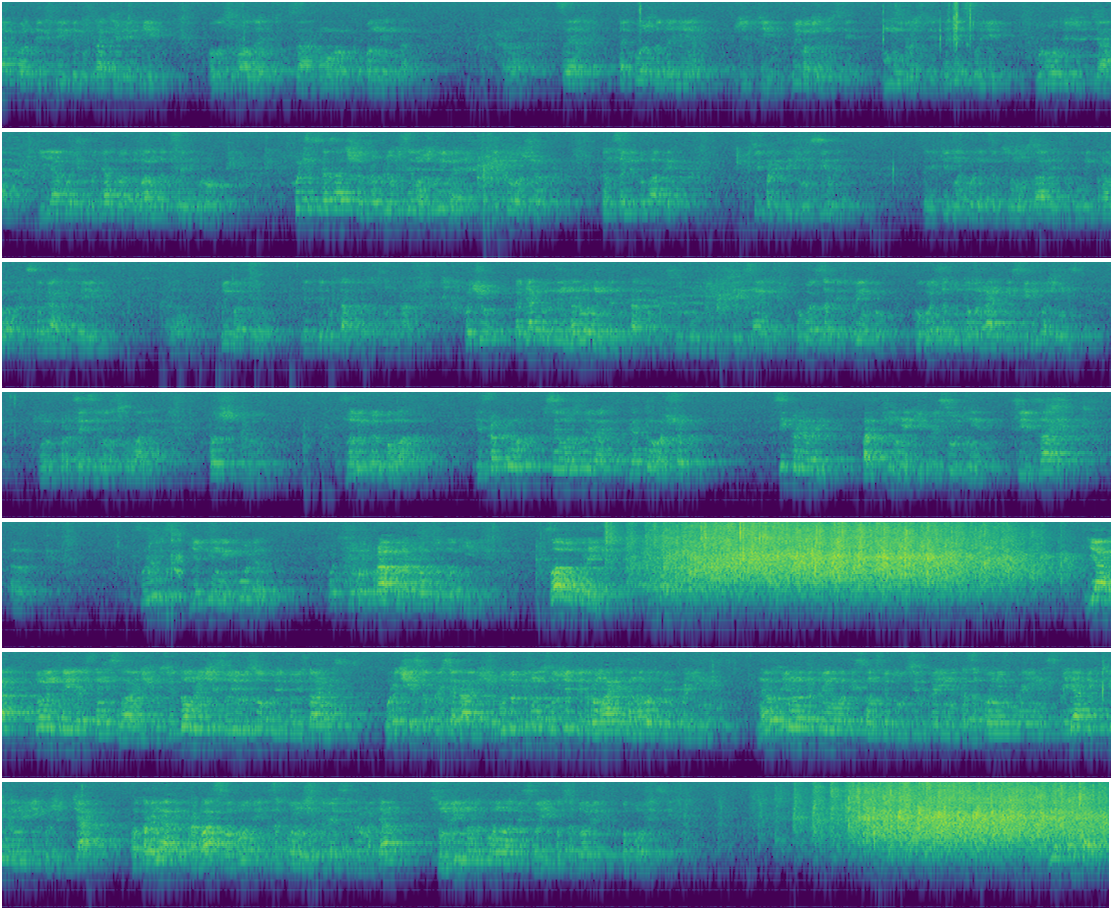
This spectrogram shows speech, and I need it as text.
подякувати всіх депутатів, які голосували за мого опонента. Е, це також додає житті виваженості, мудрості, дає свої уроки життя. І я хочу подякувати вам за цей урок. Хочу сказати, що зроблю все можливе для того, щоб консолідувати всі політичні сили, які нас право представляти своїх е, виборців як депутати обласної ради. Хочу подякувати народним депутатам, присутнім тут в цій залі, когось за підтримку, когось за ту толерантність і виваженість в процесі голосування. Тож з великою повагою. І зроблю все можливе для того, щоб ці кольори партійні, які присутні в цій залі, е, єдиний колір ось цього прапора жовто-блакитний. Слава Україні! Я, Довенко Ігор Станіславович, усвідомлюючи свою високу відповідальність, урочисто присягаю, що буду вірно служити громаді та народові України, неохильно дотримуватись Конституції України та законів України, сприяти втіленню як охороняти права, свободи і законні інтереси громадян, сумлінно виконувати свої посадові обов'язки. Thank you.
